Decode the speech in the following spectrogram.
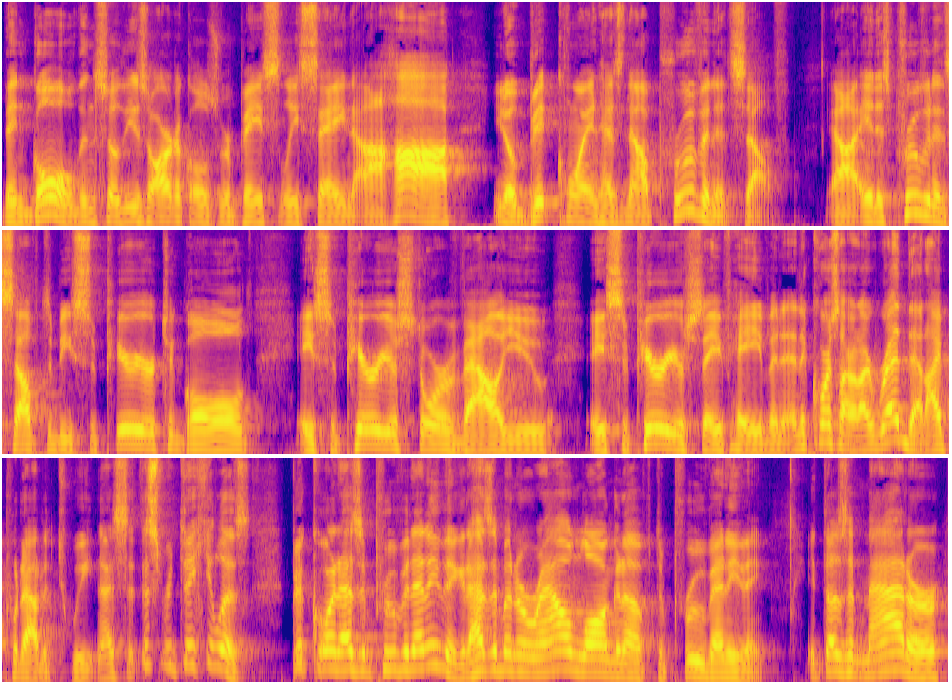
than gold. And so these articles were basically saying, aha, you know, Bitcoin has now proven itself. Uh, it has proven itself to be superior to gold, a superior store of value, a superior safe haven. And of course, I read that. I put out a tweet and I said, This is ridiculous. Bitcoin hasn't proven anything. It hasn't been around long enough to prove anything. It doesn't matter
